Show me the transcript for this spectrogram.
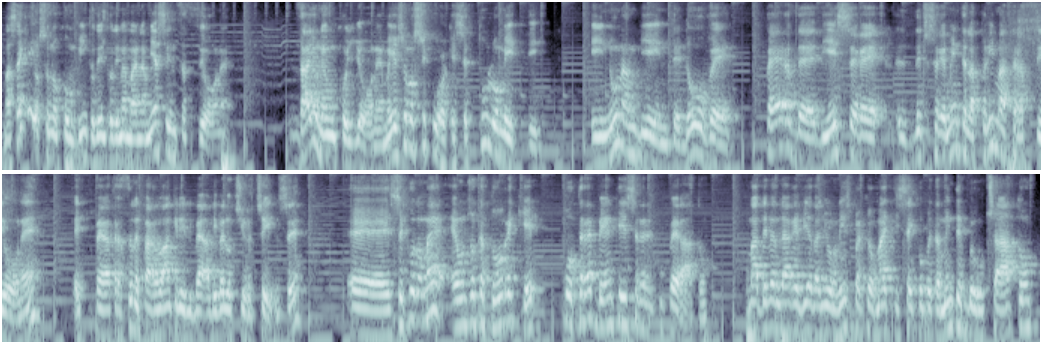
Ma sai che io sono convinto dentro di me, ma è la mia sensazione. Zion è un coglione, ma io sono sicuro che se tu lo metti in un ambiente dove perde di essere necessariamente la prima attrazione, e per attrazione parlo anche a livello circense, eh, secondo me è un giocatore che potrebbe anche essere recuperato, ma deve andare via da New Orleans perché ormai ti sei completamente bruciato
